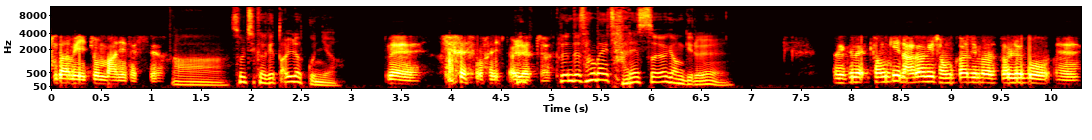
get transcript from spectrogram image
부담이 좀 많이 됐어요. 아, 솔직하게 떨렸군요. 네, 많이 떨렸죠. 그런데 상당히 잘했어요, 경기를. 아니, 근데 경기 나가기 전까지만 떨리고, 예,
